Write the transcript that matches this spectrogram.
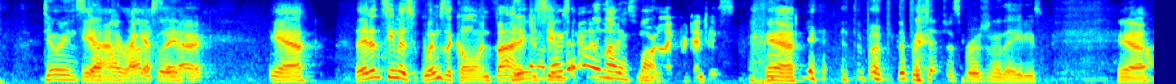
doing stuff yeah, I guess ironically. they are. Yeah, they didn't seem as whimsical and fun. it just they're seems definitely kind of not like as more fun. like pretentious. Yeah, the, the pretentious version of the '80s. yeah.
